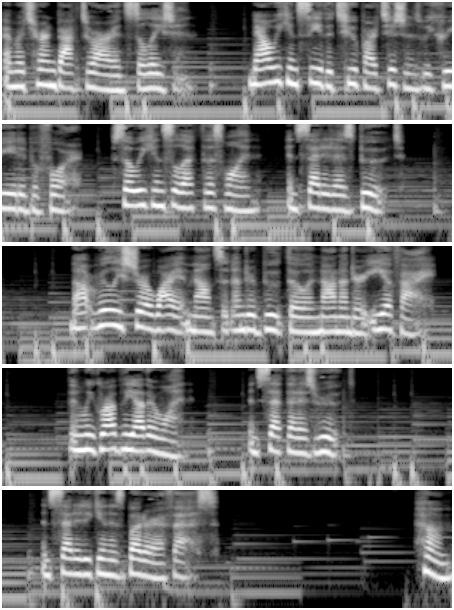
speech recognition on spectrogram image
and return back to our installation. Now we can see the two partitions we created before, so we can select this one, and set it as boot. Not really sure why it mounts it under boot though and not under EFI. Then we grab the other one, and set that as root. And set it again as Btrfs. Hmm,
